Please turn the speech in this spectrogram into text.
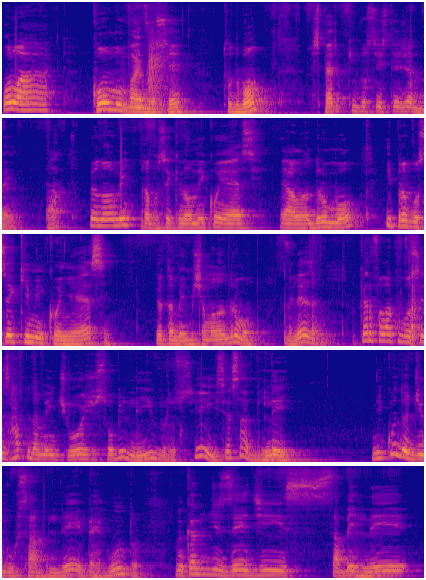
Olá, como vai você? Tudo bom? Espero que você esteja bem, tá? Meu nome, para você que não me conhece, é Alan Drummond e para você que me conhece, eu também me chamo Alan Drummond, beleza? Quero falar com vocês rapidamente hoje sobre livros. E aí, você sabe ler? E quando eu digo sabe ler, pergunto, não quero dizer de saber ler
